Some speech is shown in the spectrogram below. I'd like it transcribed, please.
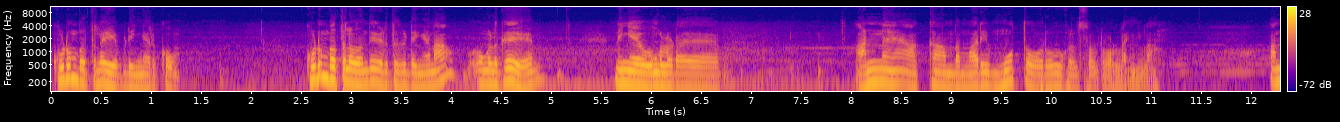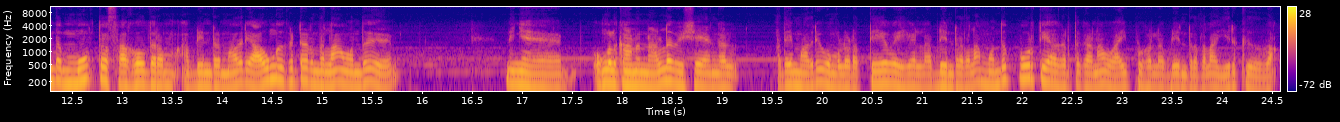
குடும்பத்தில் எப்படிங்க இருக்கும்? குடும்பத்தில் வந்து எடுத்துக்கிட்டிங்கன்னா உங்களுக்கு நீங்கள் உங்களோட அண்ணன் அக்கா அந்த மாதிரி மூத்த உறவுகள் சொல்கிறோம் இல்லைங்களா? அந்த மூத்த சகோதரம் அப்படின்ற மாதிரி அவங்கக்கிட்ட இருந்தெல்லாம் வந்து நீங்கள் உங்களுக்கான நல்ல விஷயங்கள் அதே மாதிரி உங்களோட தேவைகள் அப்படின்றதெல்லாம் வந்து பூர்த்தி ஆகிறதுக்கான வாய்ப்புகள் அப்படின்றதெல்லாம் இருக்குது தான்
